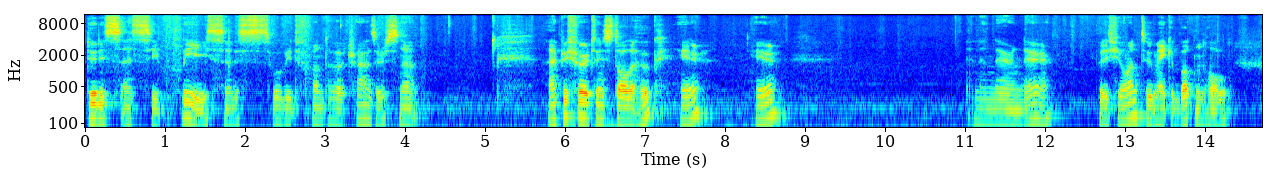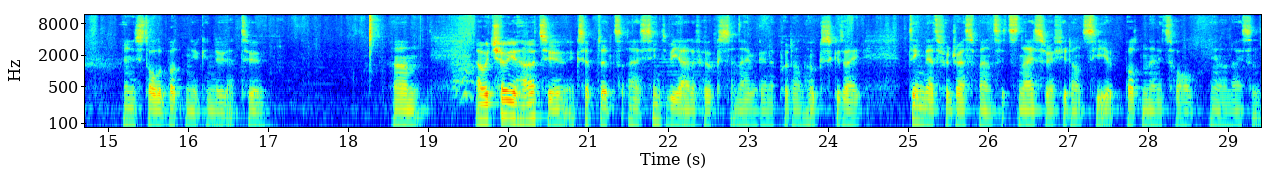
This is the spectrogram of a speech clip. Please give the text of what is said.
do this as you please, so this will be the front of our trousers. Now I prefer to install a hook here, here, and then there and there. But if you want to make a buttonhole and install a button, you can do that too. Um, I would show you how to, except that I seem to be out of hooks and I'm going to put on hooks because I think that for dress pants it's nicer if you don't see a button and it's all you know nice and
